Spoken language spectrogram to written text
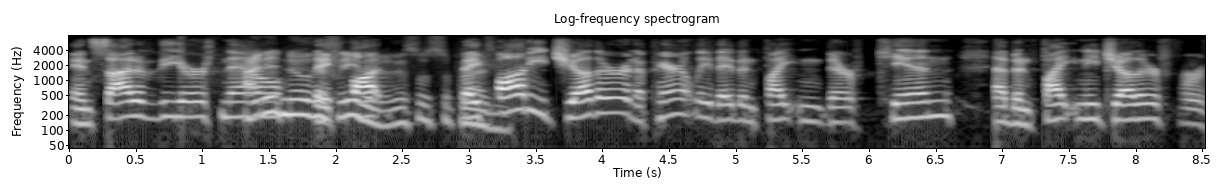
inside of the earth now I didn't know They this either. fought- this was surprising. they fought each other and apparently they've been fighting their kin have been fighting each other for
